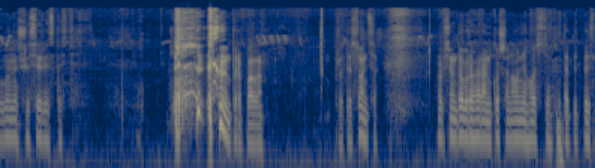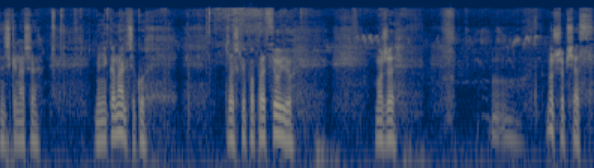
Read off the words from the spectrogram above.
бо в мене щось різкость пропала проти сонця. В общем, доброго ранку, шановні гості та підписнички нашого міні-канальчику. Трошки попрацюю. Може, ну, щоб зараз,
